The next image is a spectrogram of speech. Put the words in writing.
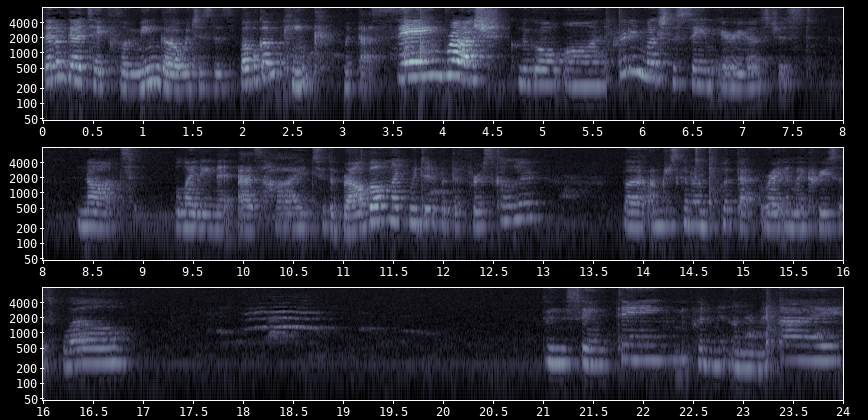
Then I'm gonna take Flamingo, which is this bubblegum pink, with that same brush. I'm gonna go on pretty much the same areas, just not blending it as high to the brow bone like we did with the first color. But I'm just gonna put that right in my crease as well. Doing the same thing, putting it under my eye.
